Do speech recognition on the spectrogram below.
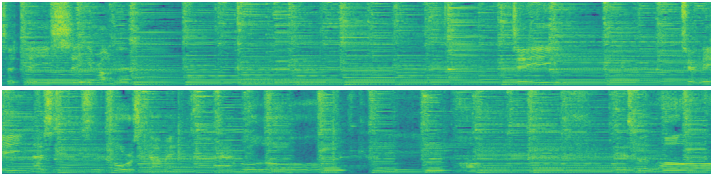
to D, C run down. D to E, this is, this is the chorus coming, and we'll all keep on. Yes, we'll all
